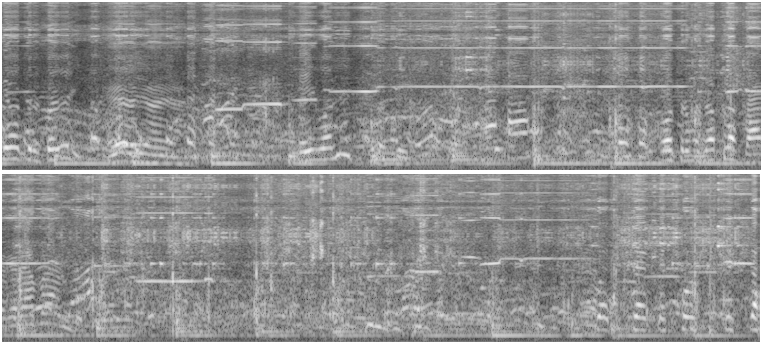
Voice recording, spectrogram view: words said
este otro está bien. Ya, ya, ya. ¿Es igualito? Sí. Otro me la placa grabando. Bastante cosa que está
